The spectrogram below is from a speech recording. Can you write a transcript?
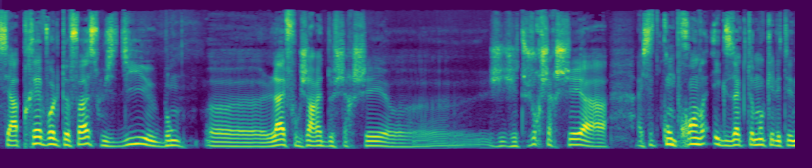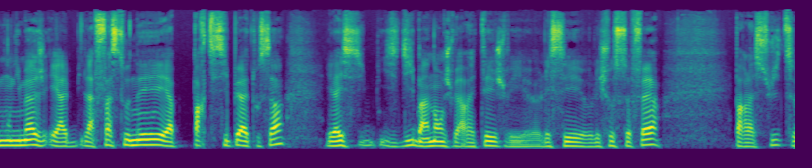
c'est après Volteface où il se dit bon euh, là il faut que j'arrête de chercher euh, j'ai toujours cherché à, essayer de comprendre exactement quelle était mon image et à la façonner et à participer à tout ça. Et là il, se- dit ben non je vais arrêter je vais euh, laisser les choses se faire. Par la suite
